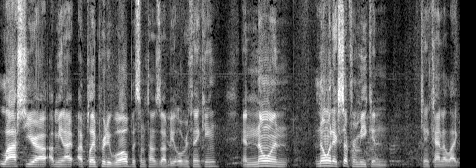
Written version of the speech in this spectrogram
last year, I, I mean, I, I played pretty well, but sometimes I'd be overthinking, and no one, no one except for me can can kind of like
